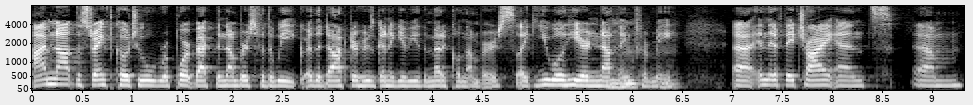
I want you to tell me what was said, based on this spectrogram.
I'm not the strength coach who will report back the numbers for the week, or the doctor who's going to give you the medical numbers. Like, you will hear nothing mm-hmm. from me. Uh, and then if they try and um,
